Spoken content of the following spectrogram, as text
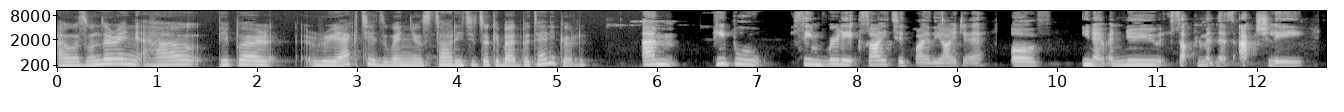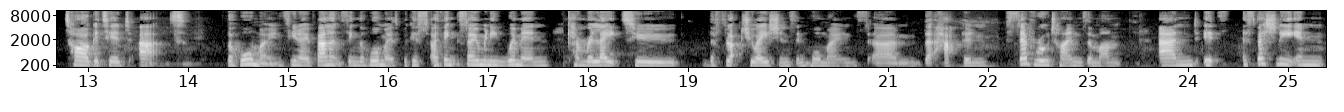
I was wondering how people reacted when you started to talk about Botanycl. Um, people seemed really excited by the idea of, you know, a new supplement that's actually targeted at the hormones, you know, balancing the hormones, because I think so many women can relate to the fluctuations in hormones um, that happen several times a month. And it's especially in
